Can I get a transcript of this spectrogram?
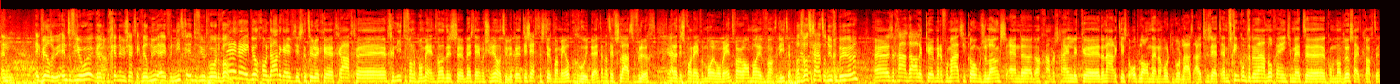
en ik wilde u interviewen. Ik wilde beginnen. U zegt, ik wil nu even niet geïnterviewd worden, want... Nee, nee, ik wil gewoon dadelijk eventjes natuurlijk uh, graag uh, genieten van het moment. Want het is uh, best emotioneel natuurlijk. Het is echt een stuk waarmee je opgegroeid bent. En dat heeft zijn laatste vlucht. Ja. En het is gewoon even een mooi moment waar we allemaal even van genieten. Want wat gaat er nu gebeuren? ze gaan dadelijk met een formatie komen ze langs. En dan gaan waarschijnlijk daarna de kisten oplanden. En dan wordt die wordt laatst uitgezet. En misschien komt er daarna nog eentje met commandant luchtstrijdkrachten.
